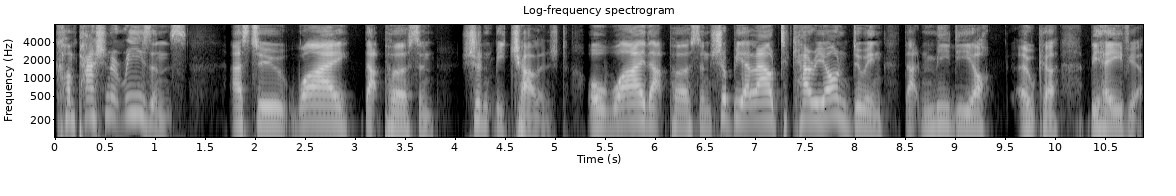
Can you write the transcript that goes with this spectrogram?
compassionate reasons as to why that person shouldn't be challenged or why that person should be allowed to carry on doing that mediocre behavior.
